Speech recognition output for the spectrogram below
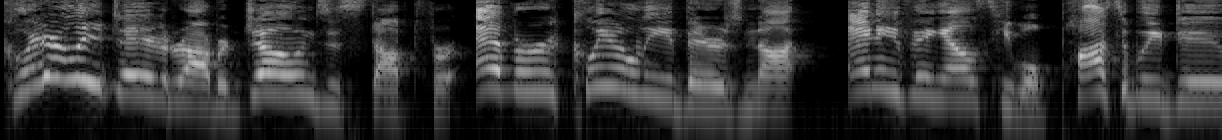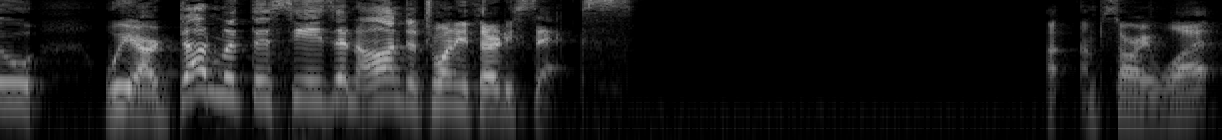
clearly David Robert Jones is stopped forever. Clearly there's not anything else he will possibly do. We are done with this season. On to 2036. I'm sorry, what?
